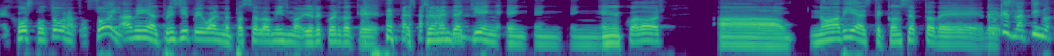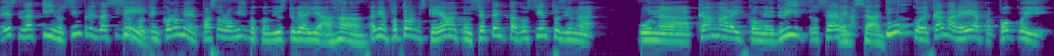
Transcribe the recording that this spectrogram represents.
mejor fotógrafo soy. A mí al principio igual me pasó lo mismo. Yo recuerdo que, especialmente aquí en, en, en, en, en Ecuador, ah, no había este concepto de... de- Creo que es latino, es latino, siempre es latino, Sí. porque en Colombia me pasó lo mismo cuando yo estuve allá. Ajá. Habían fotógrafos que llegaban con 70, 200 y una, una cámara y con el grid, o sea, un tuco de cámara ella por poco y...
